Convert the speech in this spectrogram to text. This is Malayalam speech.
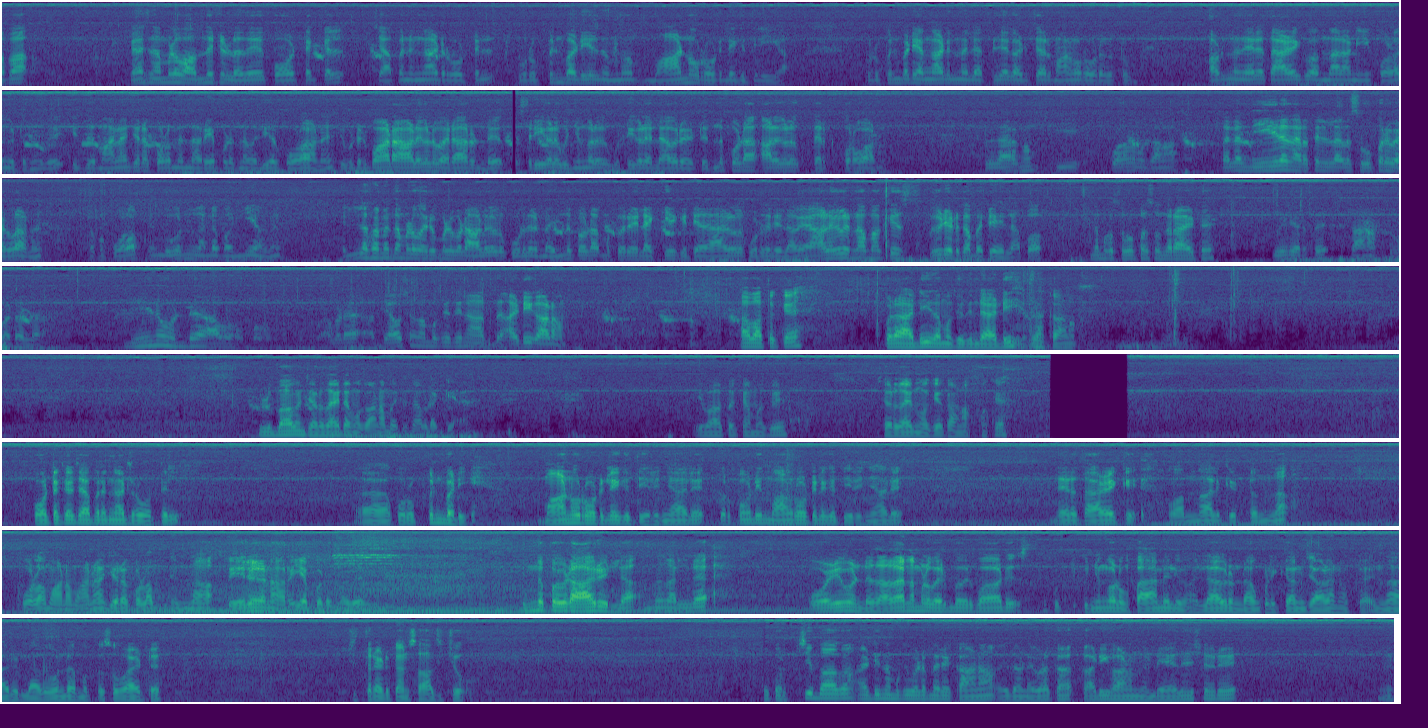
അപ്പോൾ ഗ്യാസ് നമ്മൾ വന്നിട്ടുള്ളത് കോട്ടക്കൽ ചാപ്പനങ്ങാട് റോട്ടിൽ കുറുപ്പിൻപടിയിൽ നിന്നും മാണൂർ റോഡിലേക്ക് തിരിയുക. കുറുപ്പിൻപടി അങ്ങാടി നിന്ന് ലെഫ്റ്റിലേക്ക് അടിച്ചാൽ മാണൂർ റോഡ് കിട്ടും. അവിടുന്ന് നേരെ താഴേക്ക് വന്നാലാണ് ഈ കുളം കിട്ടുന്നത്. ഇത് മാനാഞ്ചിറ കുളം എന്നറിയപ്പെടുന്ന വലിയൊരു കുളമാണ്. ഇവിടെ ഒരുപാട് ആളുകൾ വരാറുണ്ട്. സ്ത്രീകൾ കുഞ്ഞുങ്ങൾ കുട്ടികൾ എല്ലാവരുമായിട്ട്. ഇന്നിപ്പോൾ ആളുകൾ തിരക്ക് കുറവാണ്. കാരണം ഈ കുളം നമുക്ക് കാണാം. നല്ല നീല നിറത്തിലുള്ള സൂപ്പർ വെള്ളമാണ്. അപ്പോൾ കുളം എന്തുകൊണ്ടും നല്ല ഭംഗിയാണ്? എല്ലാ സമയത്തും നമ്മൾ വരുമ്പോൾ ഇവിടെ ആളുകൾ കൂടുതലുണ്ട്. ഇന്നിപ്പോൾ ഇവിടെ നമുക്ക് ഒരു ലക്കി കിട്ടിയത് ആളുകൾ കൂടുതലില്ല. ആളുകൾ ഉണ്ടാകുമ്പോൾ നമുക്ക് വീഡിയോ എടുക്കാൻ പറ്റുകയില്ല. അപ്പോൾ നമുക്ക് സൂപ്പർ സുന്ദരമായിട്ട് വീഡിയോ എടുത്ത് കാണാം. സുഖമായിട്ടല്ല. മീനും ഉണ്ട്. അവിടെ അത്യാവശ്യം നമുക്ക് ഇതിനകത്ത് അടി കാണാം. ആ ഭാഗത്തൊക്കെ ഇവിടെ അടി നമുക്ക് ഇതിന്റെ അടി ഇവിടെ കാണാം. ഉൾഭാഗം ചെറുതായിട്ട് നമുക്ക് കാണാൻ പറ്റുന്നത് അവിടെയൊക്കെ ഈ ഭാഗത്തൊക്കെ നമുക്ക് ചെറുതായിട്ട് നോക്കിയാൽ കാണാം. ഓക്കെ. കോട്ടക്കൽ ചാപ്പനങ്ങാട്ട് റൂട്ടിൽ കുറുപ്പൻപടി മാണൂർ റോട്ടിലേക്ക് തിരിഞ്ഞാൽ കുറുപ്പൻപടി മാണൂർ റോട്ടിലേക്ക് തിരിഞ്ഞാൽ നേരെ താഴേക്ക് വന്നാൽ കിട്ടുന്ന കുളമാണ്. മാനാഞ്ചിറ കുളം എന്ന പേരിലാണ് അറിയപ്പെടുന്നത്. ഇന്നിപ്പോൾ ഇവിടെ ആരുമില്ല ഇന്ന് നല്ല ഒഴിവുണ്ട്. സാധാരണ നമ്മൾ വരുമ്പോൾ ഒരുപാട് കുട്ടി കുഞ്ഞുങ്ങളും ഫാമിലിയും എല്ലാവരും ഉണ്ടാകും കുളിക്കാനും ചാടാനും ഒക്കെ. ഇന്ന് ആരുമില്ല അതുകൊണ്ട് നമുക്ക് സുഖമായിട്ട് ചിത്രം എടുക്കാൻ സാധിച്ചു. കുറച്ച് ഭാഗം അടി നമുക്ക് ഇവിടെ വരെ കാണാം. ഇതാണ്. ഇവിടെ അടി കാണുന്നുണ്ട്. ഏകദേശം ഒരു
